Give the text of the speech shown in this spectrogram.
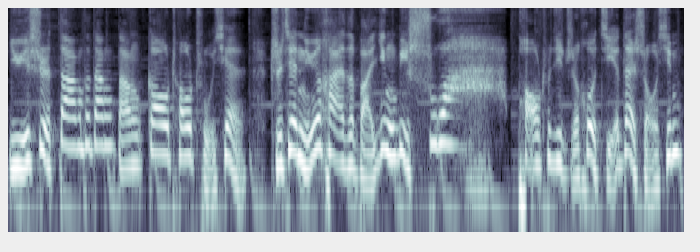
于是，当当当当，高潮出现。只见女孩子把硬币唰抛出去之后，接在手心。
